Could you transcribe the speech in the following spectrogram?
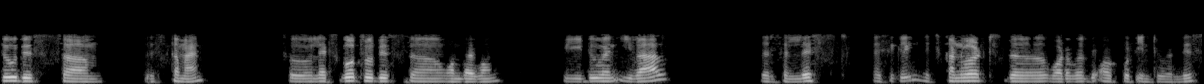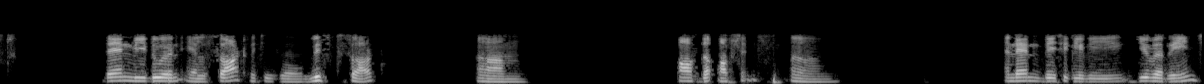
do this um, this command. So let's go through this uh, one by one. We do an eval. There's a list basically which converts the whatever the output into a list. Then we do an L sort which is a list sort um, of the options. Um, and then basically we give a range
